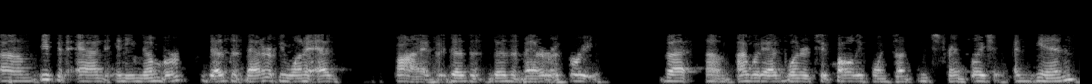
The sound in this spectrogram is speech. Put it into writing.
Um, you can add any number. It doesn't matter if you want to add five. It doesn't doesn't matter or three. But um, I would add one or two quality points on each translation. Again,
